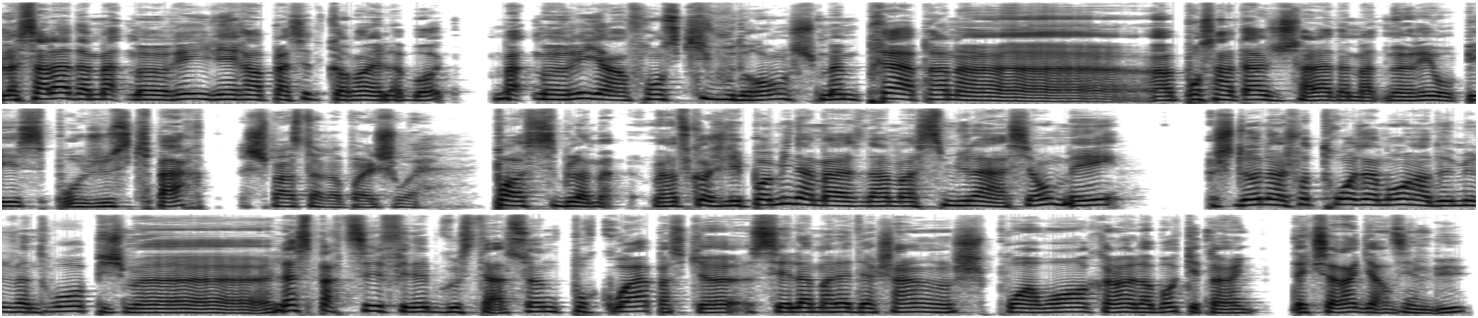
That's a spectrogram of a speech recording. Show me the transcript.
le salaire de Matt Murray il vient remplacer de Connor Hellebuck. Matt Murray, ils en feront ce qu'ils voudront. Je suis même prêt à prendre un, un pourcentage du salaire de Matt Murray au piste pour juste qu'il parte. Je pense que tu pas le choix. Possiblement. Mais en tout cas, je l'ai pas mis dans ma, dans ma simulation, mais je donne un choix de troisième ronde en 2023, puis je me laisse partir Philippe Gustafsson. Pourquoi? Parce que c'est la monnaie d'échange pour avoir Connor là-bas qui est un excellent gardien de but,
